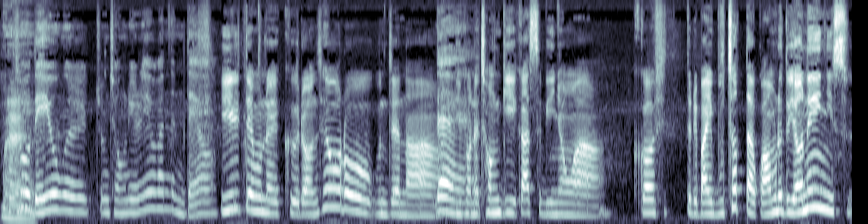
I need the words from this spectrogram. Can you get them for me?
네. 고소 내용을 좀 정리를 해봤는데요. 이 일 때문에 그런 세월호 문제나 네. 이번에 전기 가스 민영화 그것들이 많이 묻혔다고 아무래도 연예인 이슈,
